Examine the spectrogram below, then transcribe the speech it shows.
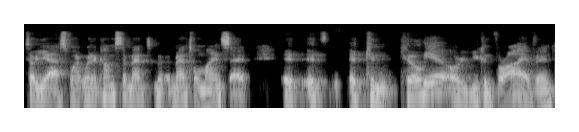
So yes, when, when it comes to ment- mental mindset, it it it can kill you or you can thrive and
